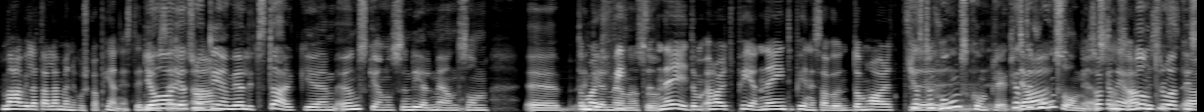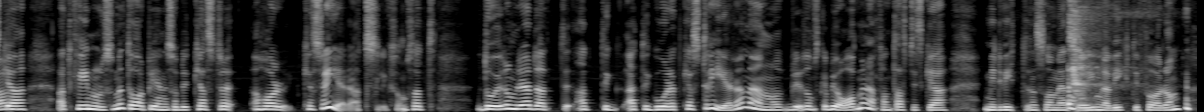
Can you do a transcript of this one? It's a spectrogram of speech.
Men han vill att alla människor ska ha penis? Det är det ja, jag tror ja. att det är en väldigt stark eh, önskan hos en del män som... Eh, de har ett fit, alltså. Nej, de har ett pen, nej, inte penisavund. De har ett... Kastrationskomplex, kastrationsångest. Ja, alltså, ja, de precis, tror att, vi ska, att kvinnor som inte har penis har, blivit kastra, har kastrerats. Liksom. Så att, då är de rädda att, att, det, att det går att kastrera män och bli, de ska bli av med den här fantastiska midvitten som är så himla viktig för dem.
